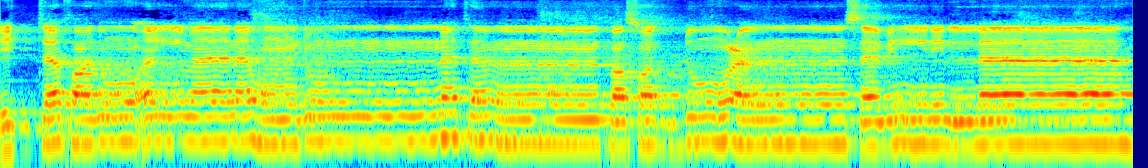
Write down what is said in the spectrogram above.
اتخذوا أيمانهم جنة فصدوا عن سبيل الله.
